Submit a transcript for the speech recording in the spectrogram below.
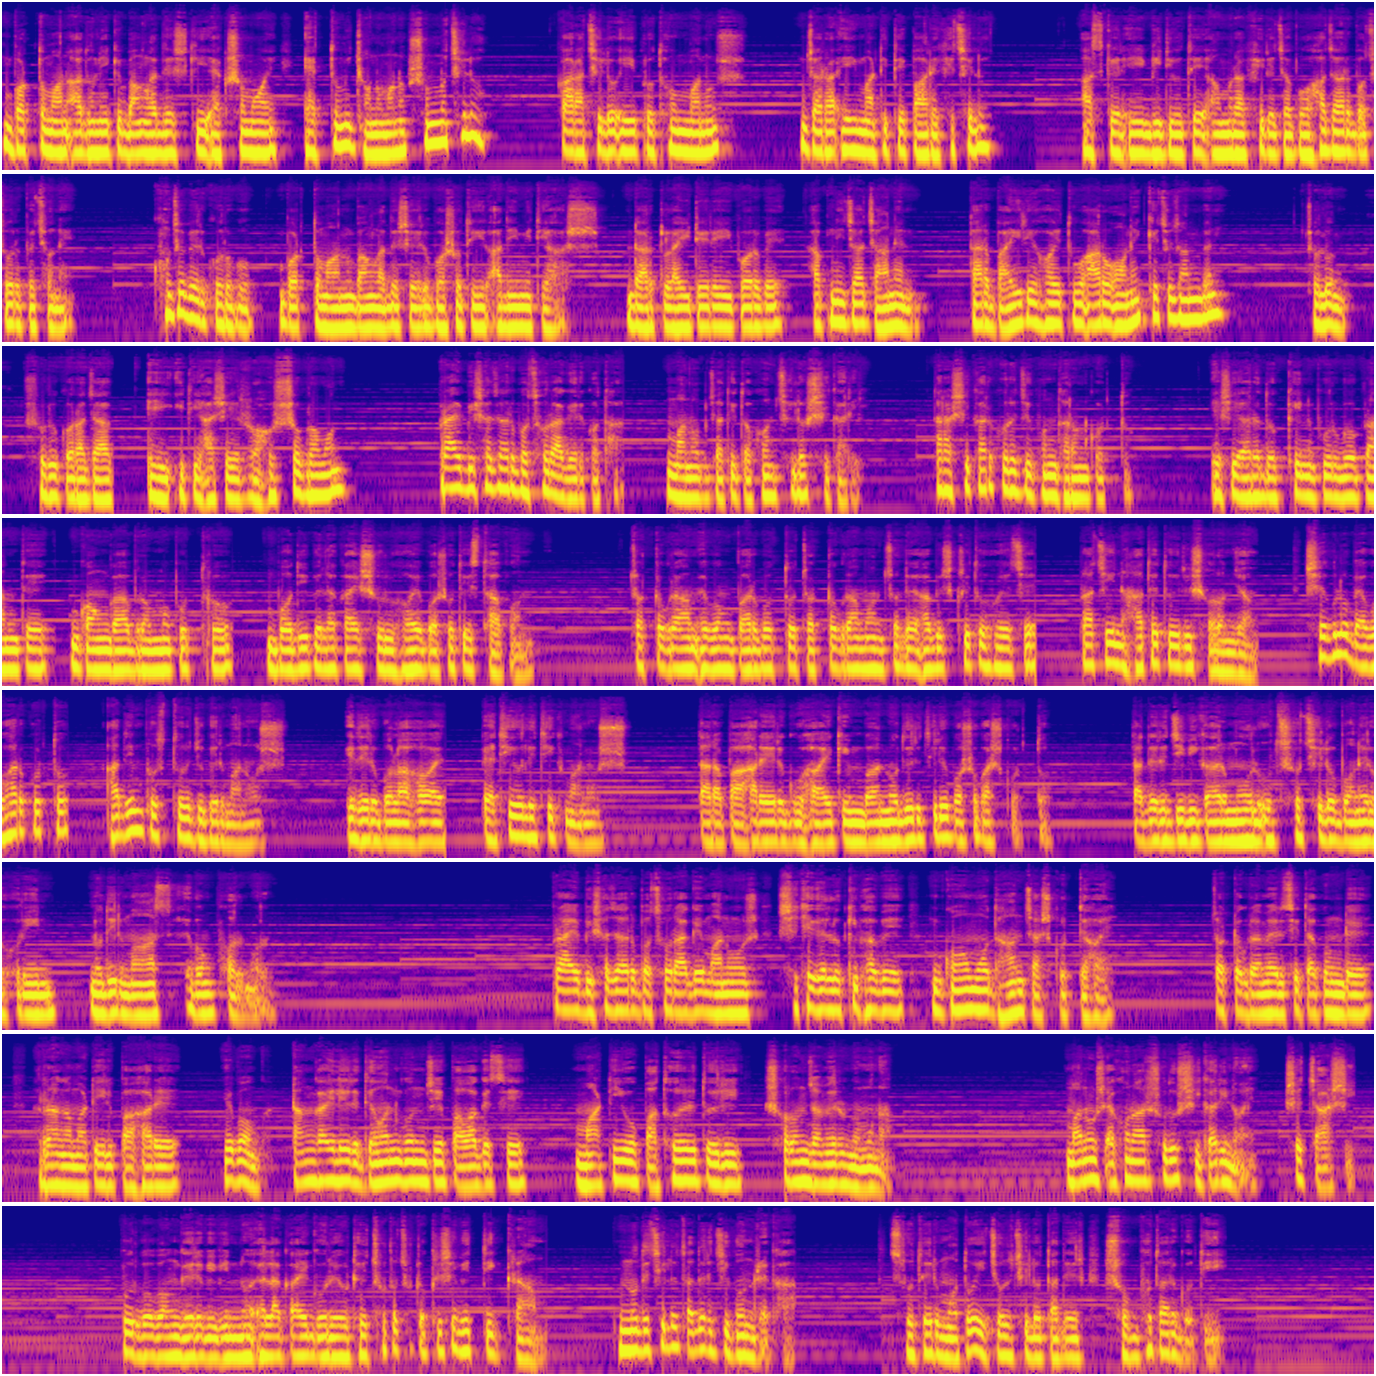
বর্তমান আধুনিক বাংলাদেশ কি একসময় একদমই জনমানব শূন্য ছিল? কারা ছিল এই প্রথম মানুষ যারা এই মাটিতে পা রেখেছিল? আজকের এই ভিডিওতে আমরা ফিরে যাব হাজার বছর পেছনে। খুঁজে বের করব বর্তমান বাংলাদেশের বসতির আদিম ইতিহাস। ডার্ক লাইটের এই পর্বে আপনি যা জানেন, তার বাইরে হয়তো আরও অনেক কিছু জানবেন। চলুন, শুরু করা যাক। এই ইতিহাসের রহস্য ভ্রমণ প্রায় বিশ হাজার বছর আগের কথা। মানব জাতি তখন ছিল শিকারী। তারা শিকার করে জীবন ধারণ করত। এশিয়ার দক্ষিণ পূর্ব প্রান্তে গঙ্গা ব্রহ্মপুত্র বদ্বীপ এলাকায় শুরু হয় বসতি স্থাপন। চট্টগ্রাম এবং পার্বত্য চট্টগ্রাম অঞ্চলে আবিষ্কৃত হয়েছে প্রাচীন হাতে তৈরি সরঞ্জাম। সেগুলো ব্যবহার করত আদিম প্রস্তর যুগের মানুষ। এদের বলা হয় প্যাথিওলিথিক মানুষ। তারা পাহাড়ের গুহায় কিংবা নদীর তীরে বসবাস করত। তাদের জীবিকার মূল উৎস ছিল বনের হরিণ, নদীর মাছ এবং ফলমূল। প্রায় বিশ হাজার বছর আগে মানুষ শিখে গেল কীভাবে গম ও ধান চাষ করতে হয়। চট্টগ্রামের সীতাকুণ্ডে, রাঙামাটির পাহাড়ে এবং টাঙ্গাইলের দেওয়ানগঞ্জে পাওয়া গেছে মাটি ও পাথরের তৈরি সরঞ্জামের নমুনা। মানুষ এখন আর শুধু শিকারী নয়, সে চাষি। পূর্ববঙ্গের বিভিন্ন এলাকায় গড়ে ওঠে ছোট ছোট কৃষিভিত্তিক গ্রাম। নদী ছিল তাদের জীবন রেখা। স্রোতের মতোই চলছিল তাদের সভ্যতার গতি।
